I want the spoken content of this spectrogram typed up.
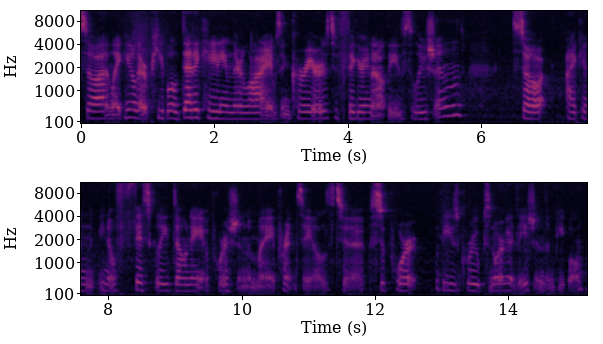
so I'm like, you know, there are people dedicating their lives and careers to figuring out these solutions. So I can, you know, fiscally donate a portion of my print sales to support these groups and organizations and people.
